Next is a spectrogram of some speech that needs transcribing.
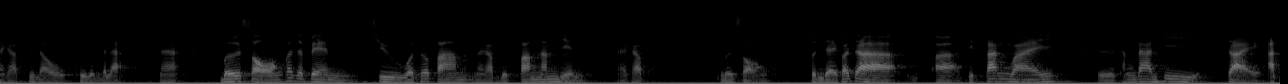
นะครับที่เราคุยกันไปแล้วนะเบอร์ 2 ก็จะเป็น Chill Water Pump นะครับหรือปั๊มน้ำเย็นนะครับเบอร์ 2 ส่วนใหญ่ก็จะติดตั้งไว้ทางด้านที่จ่ายอัด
